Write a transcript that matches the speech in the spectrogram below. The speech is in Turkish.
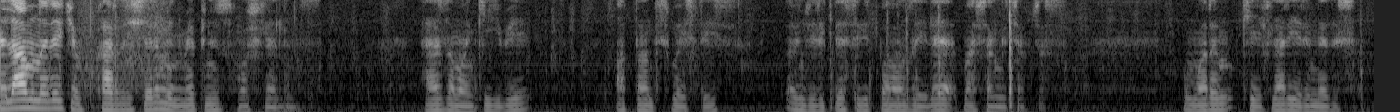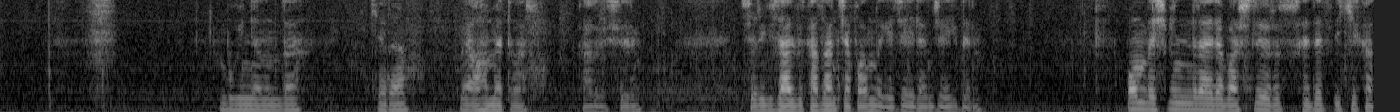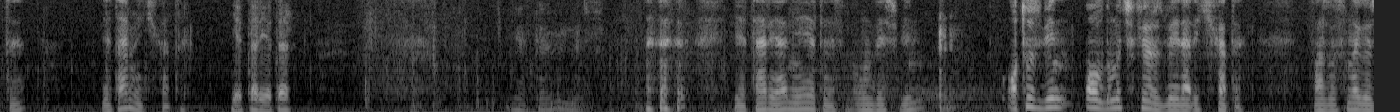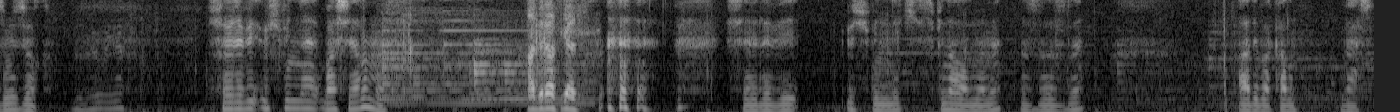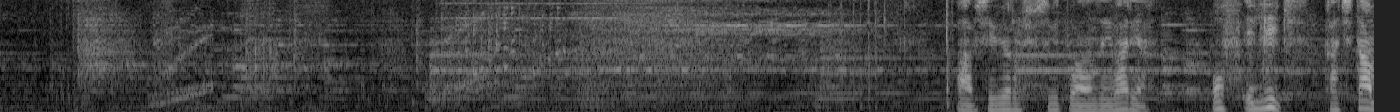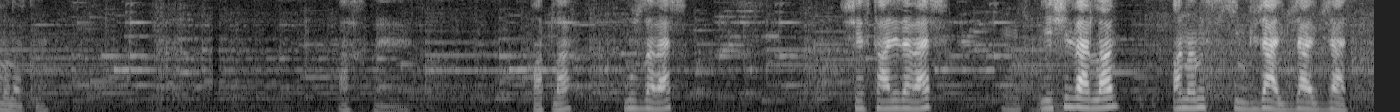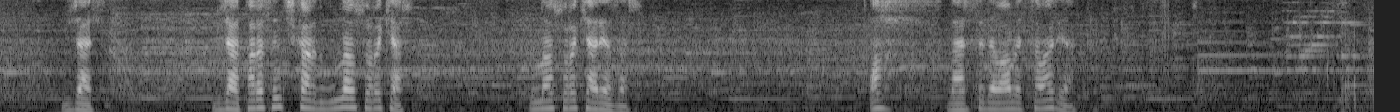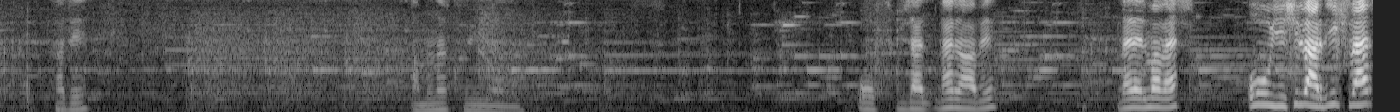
Selamun aleyküm kardeşlerim benim. Hepiniz hoş geldiniz. Her zamanki gibi Atlantis Base'teyiz. Öncelikle Sweet Bonanza ile başlangıç yapacağız. Umarım keyifler yerindedir. Bugün yanımda Kerem ve Ahmet var kardeşlerim. Şöyle güzel bir kazanç yapalım da gece eğlenceye gidelim. 15 bin lirayla başlıyoruz. Hedef iki katı. Yeter mi iki katı? Yeter yeter. Yeter mi? Yeter ya niye yetmesin? 15 bin. 30 bin oldu mu çıkıyoruz beyler iki katı. Fazlasında gözümüz yok. Şöyle bir 3 binle başlayalım mı? Hadi rast gelsin. Şöyle bir 3 binlik spin alalım hemen hızlı hızlı. Hadi bakalım ver. Abi seviyorum şu Sweet Bonanza'yı var ya. Of 50x. Kaçtı amına koyayım. Ah be. Patla. Muz da ver. Şeftali de ver. Yeşil ver lan. Ananı sikeyim. Güzel güzel güzel. Güzel. Güzel. Parasını çıkardı. Bundan sonra kar. Bundan sonra kar yazar. Ah. Verse devam etse var ya. Hadi. Amına koyayım ya. Of güzel. Ver abi. Ver elma ver. Oo yeşil verdi. X ver.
